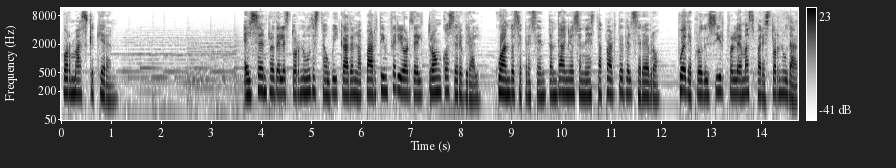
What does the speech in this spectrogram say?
por más que quieran. El centro del estornudo está ubicado en la parte inferior del tronco cerebral, cuando se presentan daños en esta parte del cerebro, puede producir problemas para estornudar.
